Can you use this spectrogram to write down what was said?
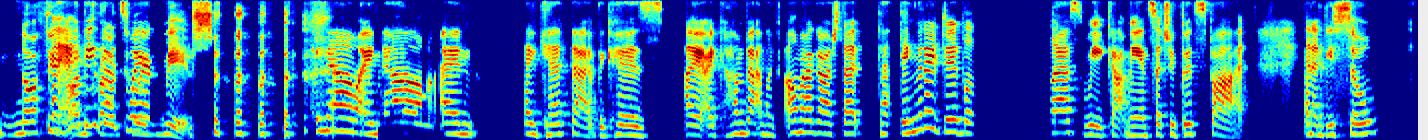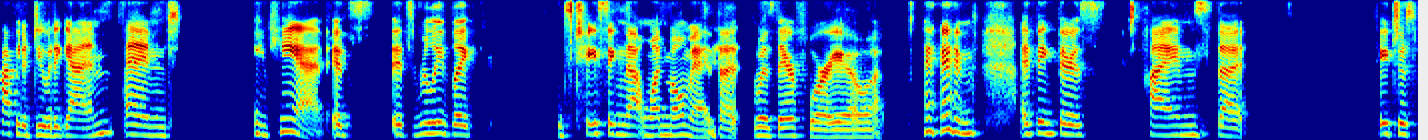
nothing I- I think that's to where- admit. I know, I know. And I get that because I, I come back, I'm like, oh my gosh, that that thing that I did last week got me in such a good spot. And I'd be so happy to do it again. And you can't. It's it's really like it's chasing that one moment that was there for you. And I think there's times that it just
